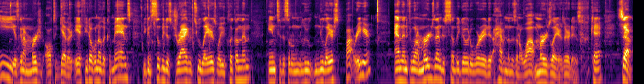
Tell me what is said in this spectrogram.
E is gonna merge it all together. If you don't know the commands, you can simply just drag the two layers while you click on them into this little new, layer spot right here. And then if you wanna merge them, just simply go to where it is. I haven't done this in a while, merge layers, there it is, okay? So,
